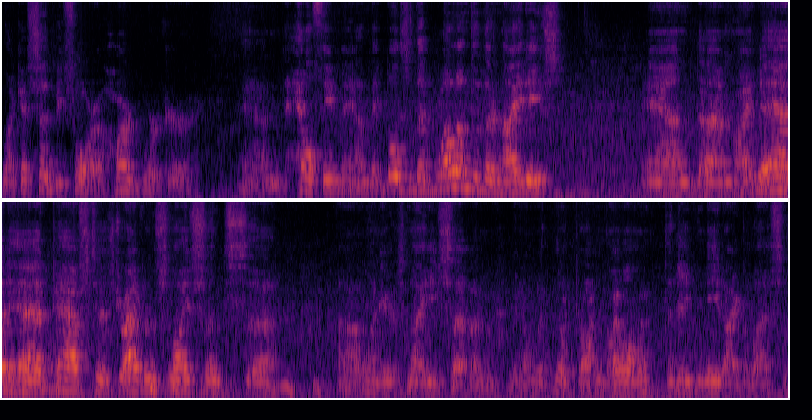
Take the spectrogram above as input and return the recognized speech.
like I said before, a hard worker and healthy man. They both lived well into their 90s. And uh, my dad had passed his driver's license uh, uh, when he was 97, you know, with no problem at all. Didn't even need eyeglasses.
